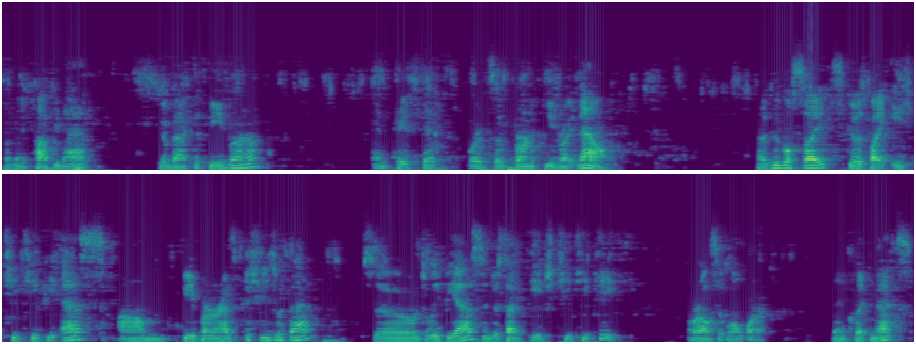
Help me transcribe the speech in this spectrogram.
So I'm going to copy that, go back to FeedBurner, and paste it where it says burn a feed right now. Now Google Sites goes by HTTPS. Um, FeedBurner has issues with that, so delete the S and just have HTTP, or else it won't work. Then click Next.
